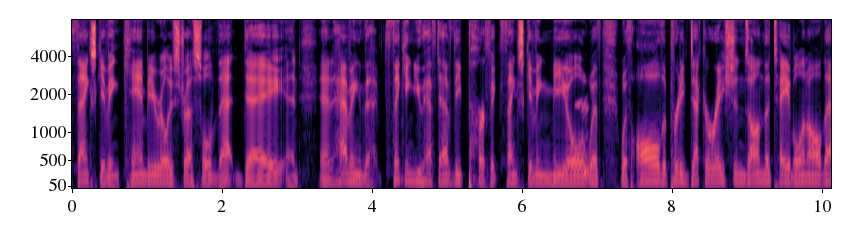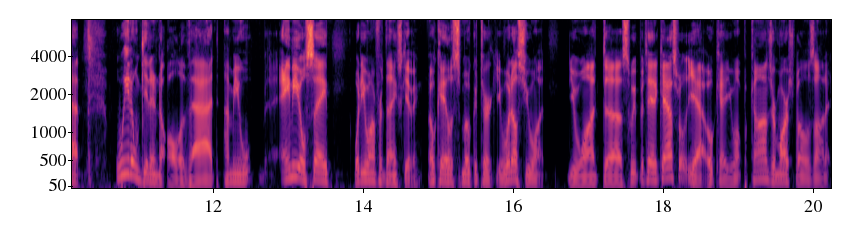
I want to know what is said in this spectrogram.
Thanksgiving can be really stressful that day, and and having the thinking you have to have the perfect Thanksgiving meal mm-hmm. with with all the pretty decorations on the table and all that. We don't get into all of that. I mean, Amy will say, what do you want for Thanksgiving? Okay, let's smoke a turkey. What else you want? You want uh, sweet potato casserole? Yeah, okay. You want pecans or marshmallows on it?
